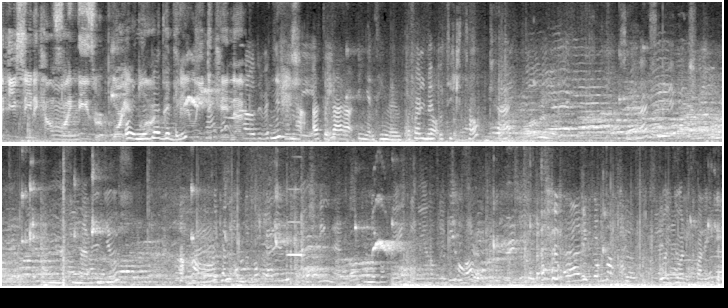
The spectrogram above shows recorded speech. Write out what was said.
If you've seen accounts like these report and block, it can lead to kidnapping. Du vet den här, att det där har ingenting med Följ med på TikTok här. Så här ser det ut. Så kan, om du bockar in så försvinner den så kan du bocka in den igen om du inte har den. Oj, dålig kvalitet.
